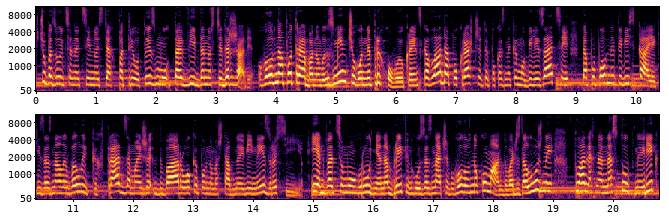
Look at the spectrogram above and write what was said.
що базується на цінностях патріотизму та відданості державі. Головна потреба нових змін, чого не приховує українська влада, покращити показники мобілізації та поповнити війська, які зазнали великих втрат за майже два роки повномасштабної війни з Росією. І як 27 грудня на брифінгу зазначив головнокомандувач Залужний, в планах на наступний рік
